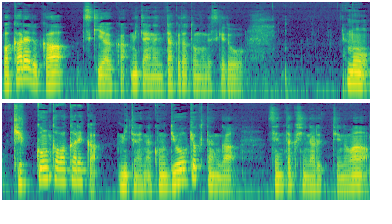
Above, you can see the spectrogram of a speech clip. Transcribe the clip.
別れるか付き合うかみたいな二択だと思うんですけどもう結婚か別れかみたいなこの両極端が選択肢になるっていうのは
